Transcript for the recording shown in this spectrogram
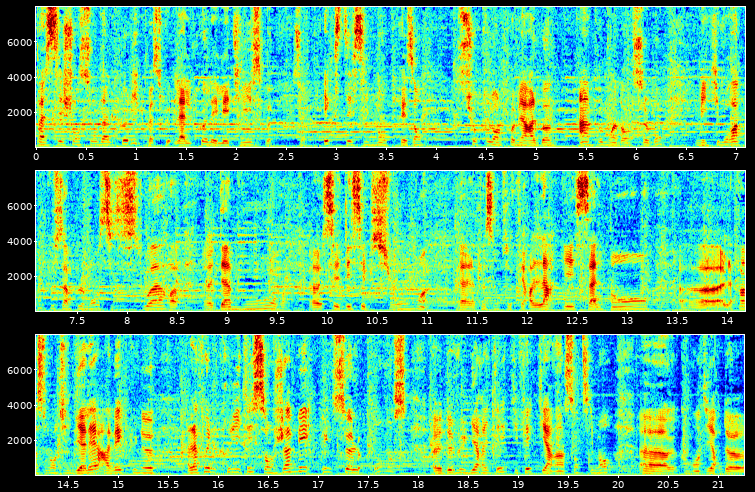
pas ces chansons d'alcoolique, parce que l'alcool et l'éthylisme sont excessivement présents, surtout dans le premier album, un peu moins dans le second, mais qui vous racontent tout simplement ces histoires euh, d'amour, euh, ces déceptions, euh, la façon de se faire larguer salement, la façon dont il galère, avec une, à la fois une crudité sans jamais une seule once de vulgarité, qui fait qu'il y a un sentiment, comment dire, de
